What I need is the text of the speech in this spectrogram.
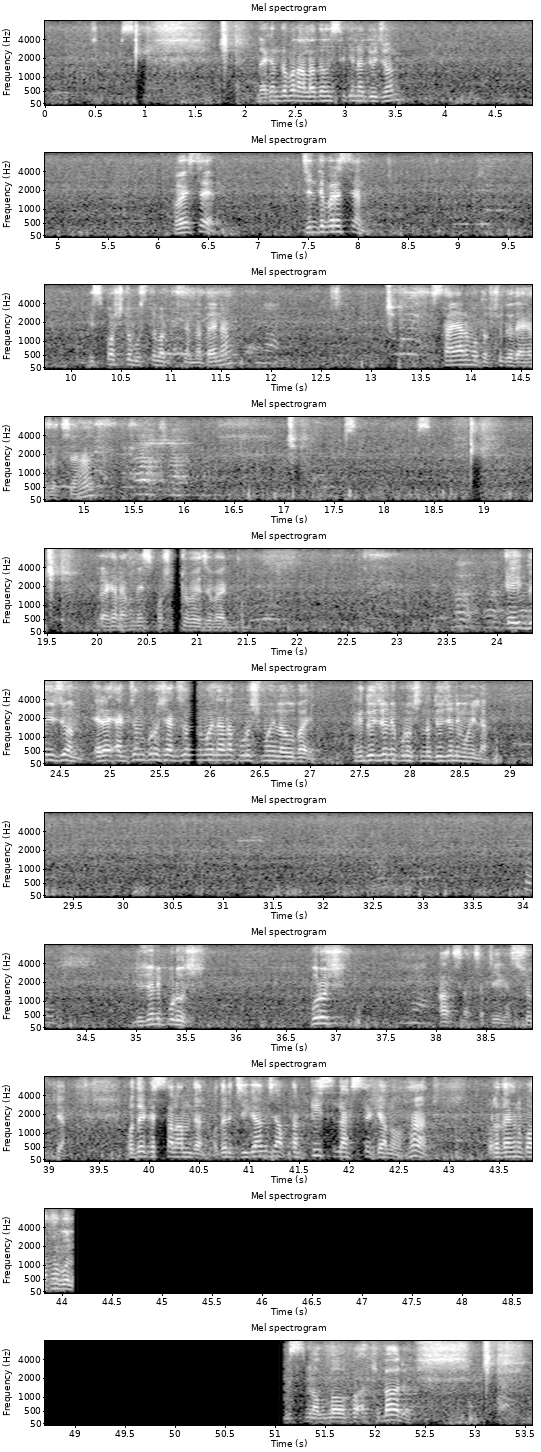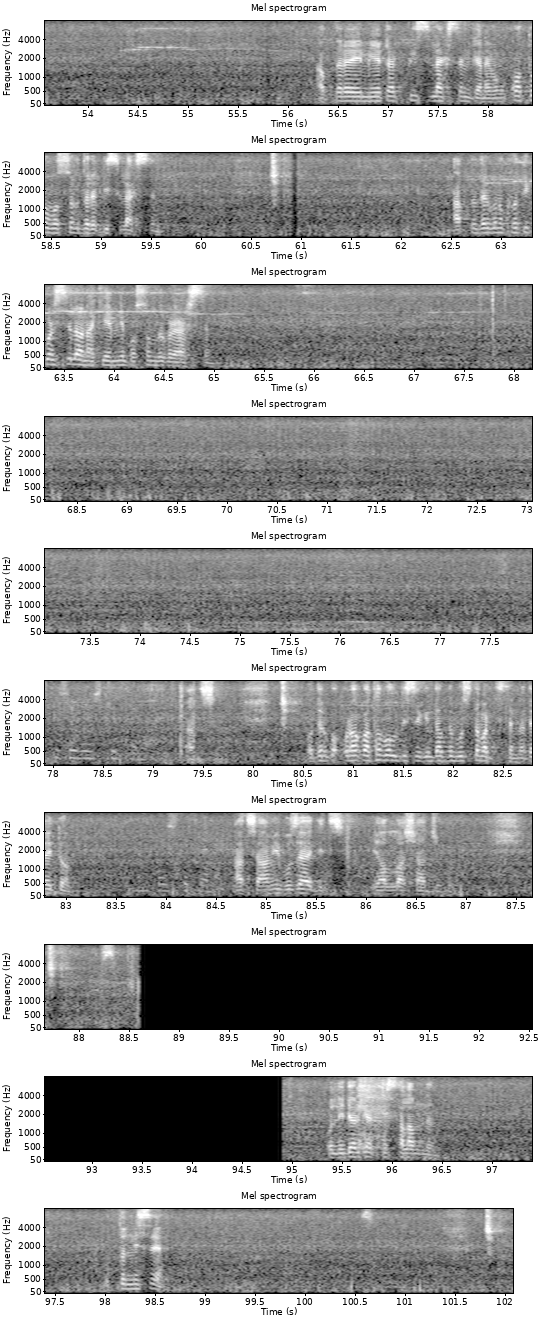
দেখেন তখন আলাদা হয়েছে কিনা দুইজন? হয়েছে? চিনতে পেরেছেন? স্পষ্ট বুঝতে পারতেছেন না তাই না? না। ছায়ার মতো শুধু দেখা যাচ্ছে হ্যাঁ। দেখেন এখন স্পষ্ট হয়ে যাবে একদম। এই দুইজন এরা একজন পুরুষ একজন মহিলা না পুরুষ মহিলা উভয়? নাকি দুইজনই পুরুষ না দুইজনই মহিলা? দুজনই পুরুষ? পুরুষ? হ্যাঁ। আচ্ছা আচ্ছা ঠিক আছে শুক্রিয়া। ওদেরকে সালাম দেন। ওদের জিগান যে আপনার পিস লাগছে কেন হ্যাঁ? ওরা দেখেন কথা বল বিসমিল্লাহু আকবার আপনারা এই মেয়েটার পিস লাগছেন কেন এবং কত বছর ধরে পিস লাগছেন? আপনাদের কোনো ক্ষতি করছিল নাকি এমনি পছন্দ করে আসছেন কিছু বুঝতেছে না আচ্ছা ওদের ক- ওরা কথা বলতেছে, কিন্তু আপনি বুঝতে পারতেছেন না, তাই তো? আচ্ছা আমি বুঝাই দিচ্ছি। ইয়া আল্লাহ, সাহায্য করুন। ও লিডারকে একটা সালাম দেন। উত্তর নিছে?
